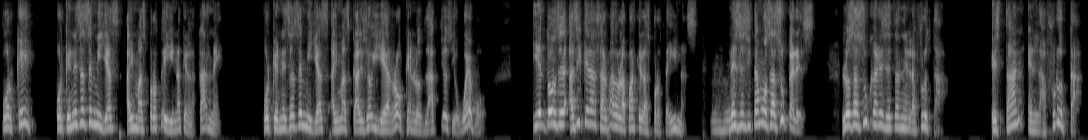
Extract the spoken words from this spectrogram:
¿Por qué? Porque en esas semillas hay más proteína que en la carne porque en esas semillas hay más calcio y hierro que en los lácteos y huevo. Y entonces así queda salvado la parte de las proteínas. Necesitamos azúcares. Los azúcares están en la fruta. Están en la fruta.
